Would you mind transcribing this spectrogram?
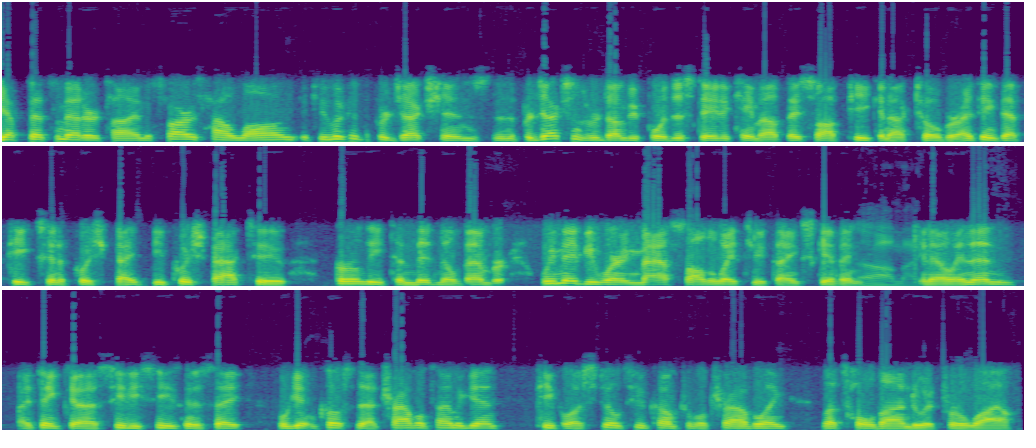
Yep, that's a matter of time. As far as how long, if you look at the projections, the projections were done before this data came out. They saw a peak in October. I think that peak's going to push be pushed back to early to mid-November. We may be wearing masks all the way through Thanksgiving. Oh, you know, and then I think uh, CDC is going to say we're getting close to that travel time again. People are still too comfortable traveling. Let's hold on to it for a while.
